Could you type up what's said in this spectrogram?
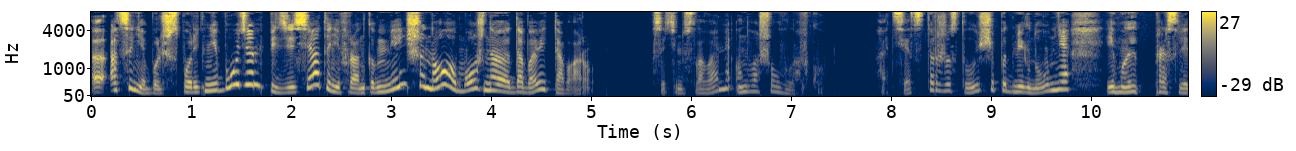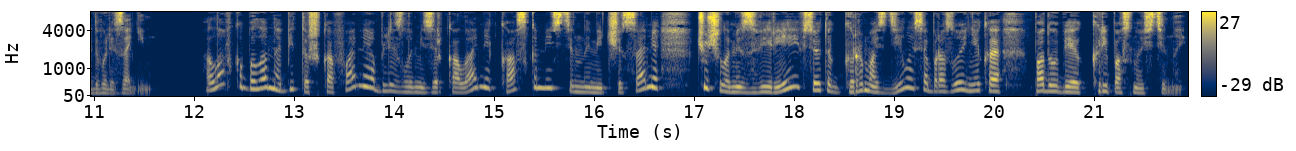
«Э, «О цене больше спорить не будем, пятьдесят, и не франком меньше, но можно добавить товару. С этими словами он вошел в лавку. Отец торжествующе подмигнул мне, и мы проследовали за ним. Лавка была набита шкафами, облезлыми зеркалами, касками, стенными часами, чучелами зверей. Все это громоздилось, образуя некое подобие крепостной стены.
